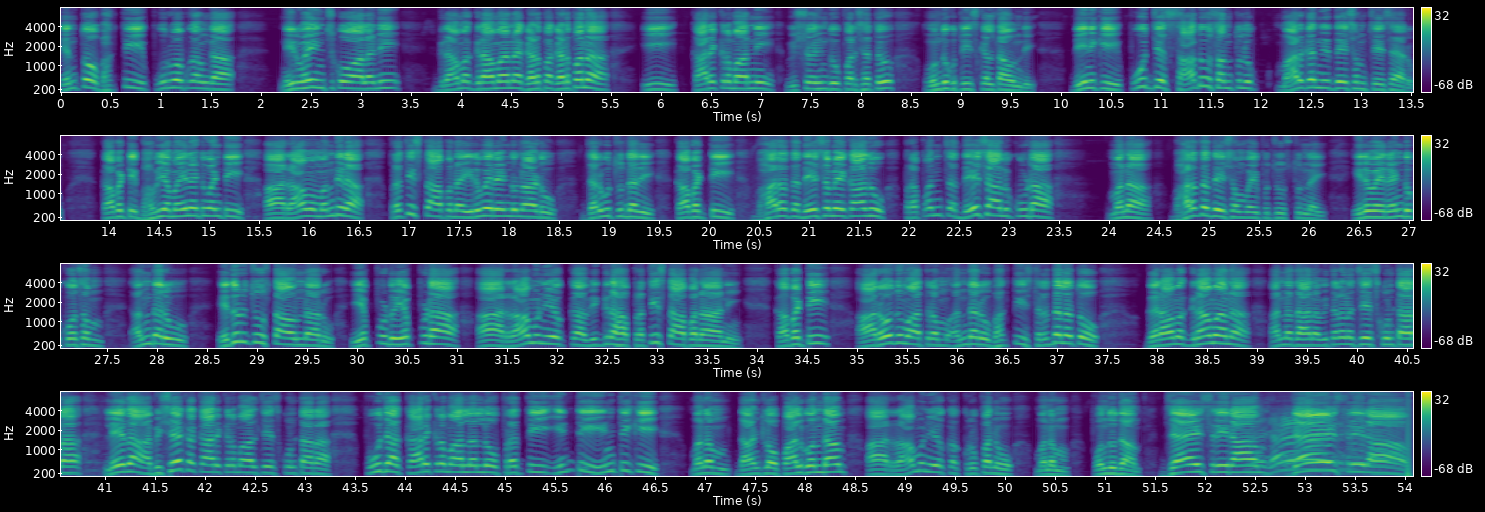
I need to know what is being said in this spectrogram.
ఎంతో భక్తి పూర్వకంగా నిర్వహించుకోవాలని గ్రామ గ్రామాన గడప గడపన ఈ కార్యక్రమాన్ని విశ్వ హిందూ పరిషత్ ముందుకు తీసుకెళ్తా ఉంది. దీనికి పూజ్య సాధు సంతులు మార్గనిర్దేశం చేశారు. కాబట్టి భవ్యమైనటువంటి ఆ రామ మందిర ప్రతిష్టాపన ఇరవై రెండు నాడు జరుగుతున్నది. కాబట్టి భారతదేశమే కాదు ప్రపంచ దేశాలు కూడా మన భారతదేశం వైపు చూస్తున్నాయి. ఇరవై రెండు కోసం అందరూ ఎదురు చూస్తూ ఉన్నారు. ఎప్పుడు ఎప్పుడా ఆ రాముని యొక్క విగ్రహ ప్రతిష్టాపన అని. కాబట్టి ఆ రోజు మాత్రం అందరూ భక్తి శ్రద్ధలతో గ్రామ గ్రామాన అన్నదాన వితరణ చేసుకుంటారా? లేదా అభిషేక కార్యక్రమాలు చేసుకుంటారా? పూజా కార్యక్రమాలలో ప్రతి ఇంటి ఇంటికి మనం దాంట్లో పాల్గొందాం. ఆ రాముని యొక్క కృపను మనం పొందుదాం. జై శ్రీరామ్! జై శ్రీరామ్!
